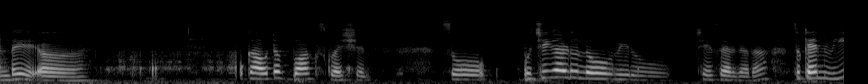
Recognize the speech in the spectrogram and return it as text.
అంటే ఒక out of box question so బుజ్జిగాడులో మీరు చేశారు కదా. So can we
